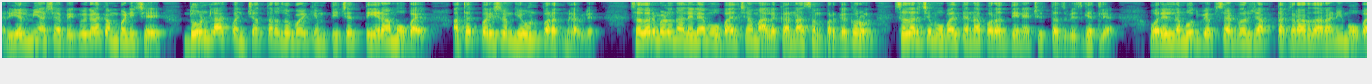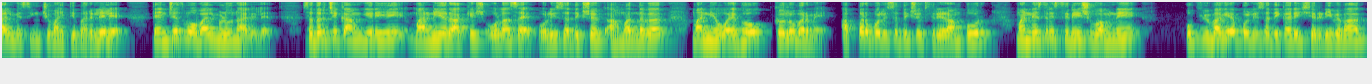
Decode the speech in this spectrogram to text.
Realme अशा वेगवेगळ्या कंपनीचे दोन लाख पंच्याहत्तर हजार रुपये किमतीचे तेरा मोबाईल अथक परिश्रम घेऊन परत मिळवले सदर मिळून आलेल्या मोबाईलच्या मालकांना संपर्क करून सदरचे मोबाईल त्यांना परत देण्याची तजवीज घेतली आहे. वरील नमूद वेबसाईटवर ज्या तक्रारदारांनी मोबाईल मिसिंगची माहिती भरलेली आहे त्यांचेच मोबाईल मिळून आलेले आहेत. सदरची कामगिरी ही माननीय राकेश ओलासाहेब पोलीस अधीक्षक अहमदनगर मान्य वैभव कलुबर्मे अप्पर पोलीस अधीक्षक श्रीरामपूर मान्य श्री शिरीष वमने उपविभागीय पोलीस अधिकारी शिर्डी विभाग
